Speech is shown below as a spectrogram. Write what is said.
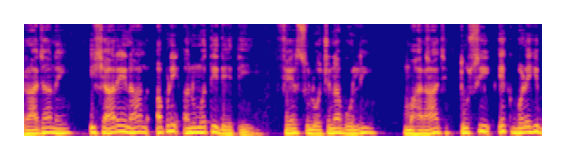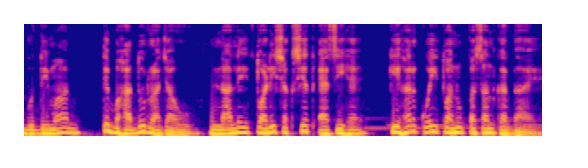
ਰਾਜਾ ਨੇ ਇਸ਼ਾਰੇ ਨਾਲ ਆਪਣੀ ਅਨੁਮਤੀ ਦੇਤੀ। ਫਿਰ ਸੁਲੋਚਨਾ ਬੋਲੀ, ਮਹਾਰਾਜ, ਤੁਸੀਂ ਇੱਕ ਬੜੇ ਹੀ ਬੁੱਧੀਮਾਨ ਤੇ ਬਹਾਦਰ ਰਾਜਾ ਹੋ। ਨਾਲੇ ਤੁਹਾਡੀ ਸ਼ਖਸੀਅਤ ਐਸੀ ਹੈ ਕਿ ਹਰ ਕੋਈ ਤੁਹਾਨੂੰ ਪਸੰਦ ਕਰਦਾ ਹੈ।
